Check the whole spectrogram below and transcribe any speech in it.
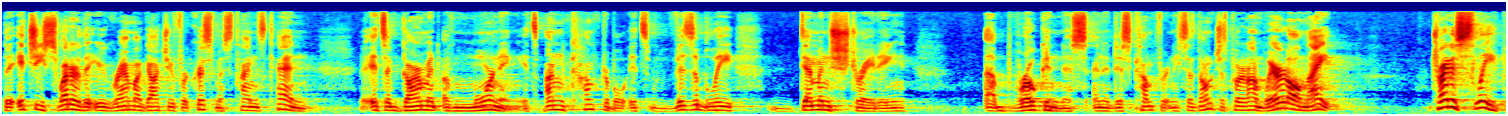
the itchy sweater that your grandma got you for Christmas times 10. It's a garment of mourning. It's uncomfortable. It's visibly demonstrating a brokenness and a discomfort. And he says, Don't just put it on, wear it all night. Try to sleep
